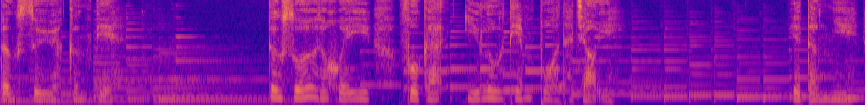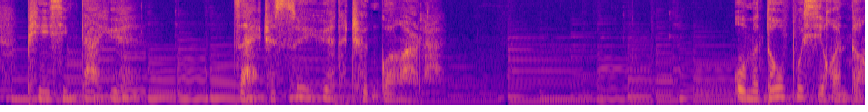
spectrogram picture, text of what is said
等岁月更迭，等所有的回忆覆盖一路颠簸的脚印，也等你披星戴月，载着岁月的晨光而来。我们都不喜欢等。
